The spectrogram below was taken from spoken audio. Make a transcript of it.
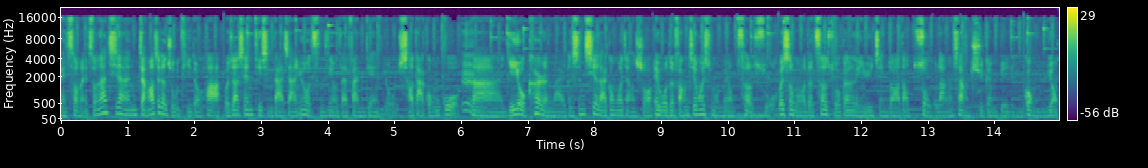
没错没错。那既然讲到这个主题的话，我就要先提醒大家，因为我曾经有在饭店有小打工过，那也有客人来很生气的来跟我讲说，哎，我的房间为什么没有厕所？为什么我的厕所跟淋浴间都要到走廊上去跟别人共用？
